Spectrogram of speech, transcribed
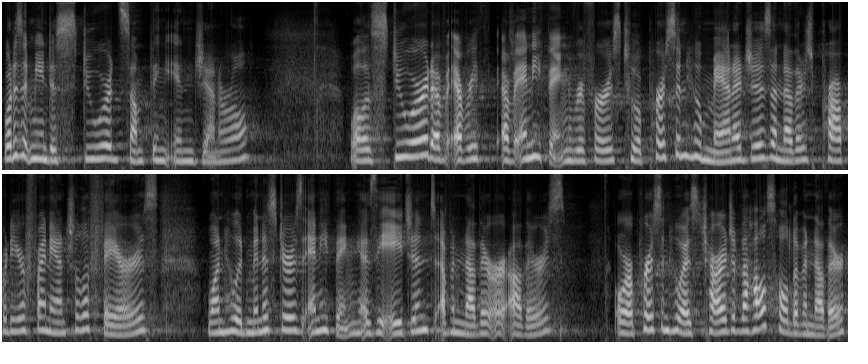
What does it mean to steward something in general? Well, a steward of, every, of anything refers to a person who manages another's property or financial affairs, one who administers anything as the agent of another or others, or a person who has charge of the household of another,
